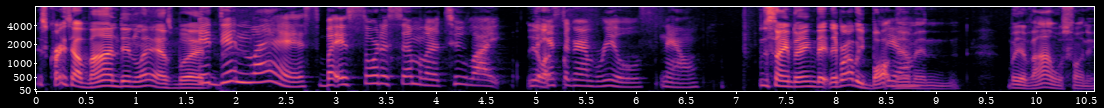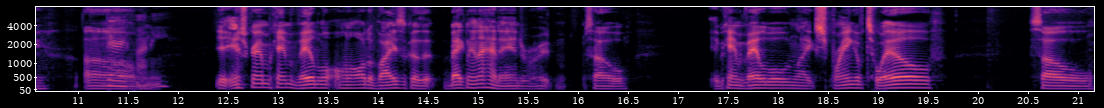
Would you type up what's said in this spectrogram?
It's crazy how Vine didn't last, but it didn't last, but it's sort of similar to like Yeah, the like- Instagram Reels now. the same thing. They, they probably bought Yeah. them, and but yeah, Vine was funny. Um, Very funny. Yeah, Instagram became available on all devices because back then I had an Android, so it became available in like spring of twelve. So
